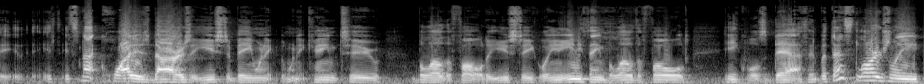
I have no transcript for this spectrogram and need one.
it's not quite as dire as it used to be when it when it came to below the fold. It used to equal anything below the fold equals death, but that's largely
